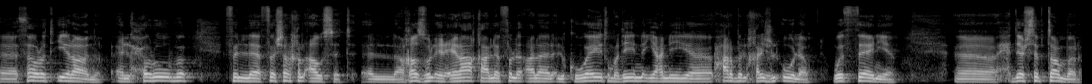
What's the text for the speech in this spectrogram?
آه، ثورة إيران الحروب في الشرق الأوسط غزو العراق على على الكويت وبعدين يعني آه، حرب الخليج الأولى والثانية 11 آه، سبتمبر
